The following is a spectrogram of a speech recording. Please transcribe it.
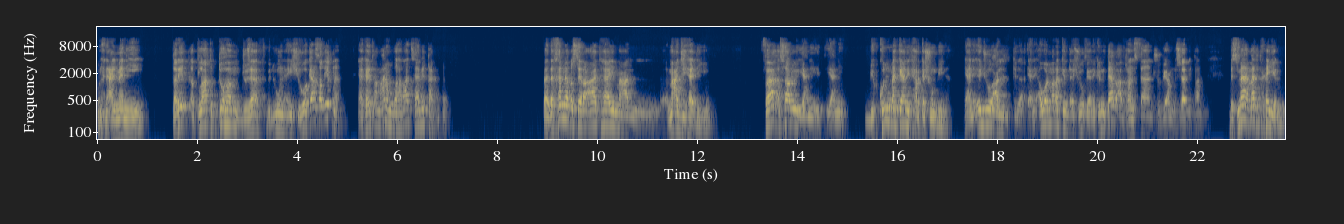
ونحن علمانيين. طريق إطلاق التهم جزاف بدون أي شيء. هو كان صديقنا. يعني كان يطلع معنا مظاهرات سابقا فدخلنا بالصراعات هاي مع مع الجهاديين. فصاروا يعني يعني بكل مكان يتحركشون بينا. يعني إجوا على يعني أول مرة كنت أشوف يعني كنت متابع أفغانستان شو بيعملوا سابقا بس ما ما تتخيلوا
